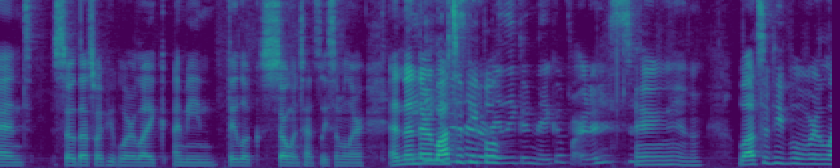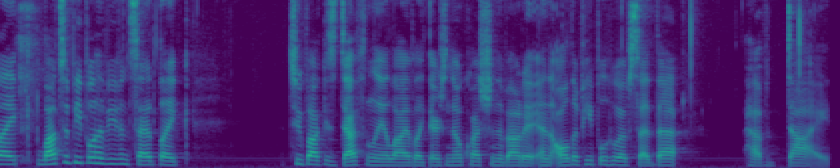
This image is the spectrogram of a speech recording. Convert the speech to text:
and so that's why people are like, I mean, they look so intensely similar. And then Maybe there are lots of people. A really good makeup artist. Know. Lots of people were like, lots of people have even said like, Tupac is definitely alive. Like, there's no question about it. And all the people who have said that have died.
